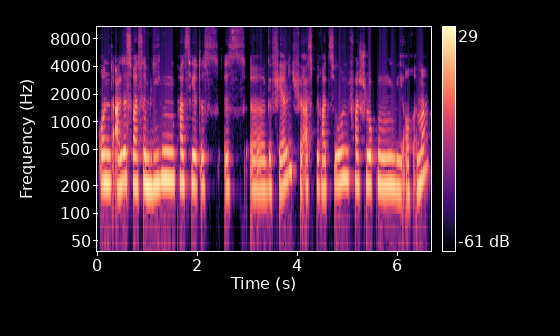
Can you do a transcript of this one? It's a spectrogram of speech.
und alles, was im Liegen passiert ist, ist äh, gefährlich für Aspirationen, Verschlucken, wie auch immer.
